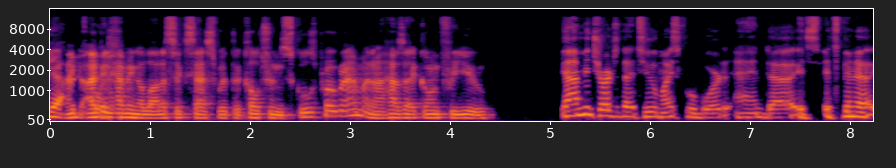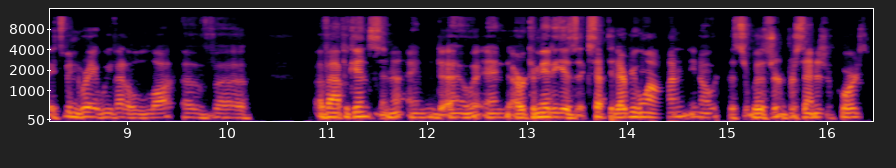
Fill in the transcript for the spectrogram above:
yeah, I've I've been having a lot of success with the Culture in Schools program. And how's that going for you? Yeah, I'm in charge of that too, my school board, and uh, it's it's been a it's been great. We've had a lot of uh, of applicants, and and uh, and our committee has accepted everyone, you know, with a certain percentage, of course,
